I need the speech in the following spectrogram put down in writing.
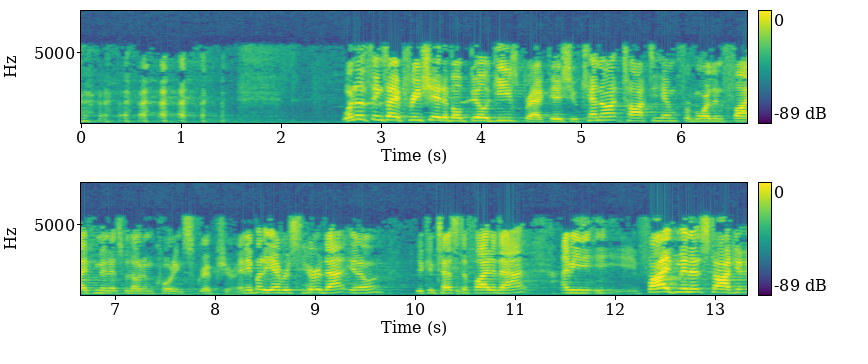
One of the things I appreciate about Bill Giesbrecht is you cannot talk to him for more than five minutes without him quoting Scripture. Anybody ever heard that? You know, you can testify to that. I mean, five minutes talking,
